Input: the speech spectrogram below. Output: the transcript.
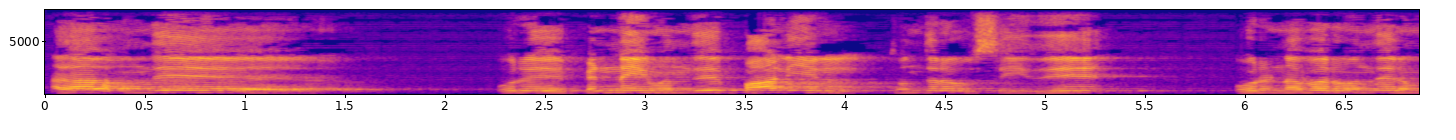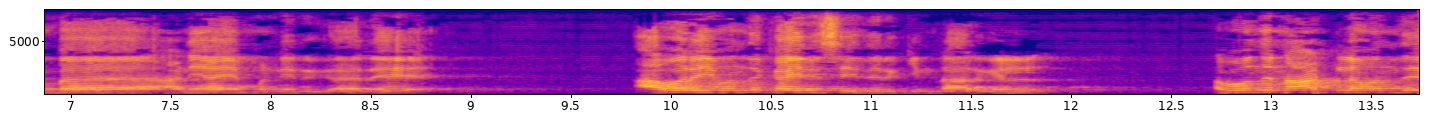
அதாவது வந்து ஒரு பெண்ணை வந்து பாலியல் தொந்தரவு செய்து ஒரு நபர் வந்து ரொம்ப அநியாயம் பண்ணியிருக்காரு. அவரை வந்து கைது செய்திருக்கின்றார்கள். அப்போ வந்து நாட்டில் வந்து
